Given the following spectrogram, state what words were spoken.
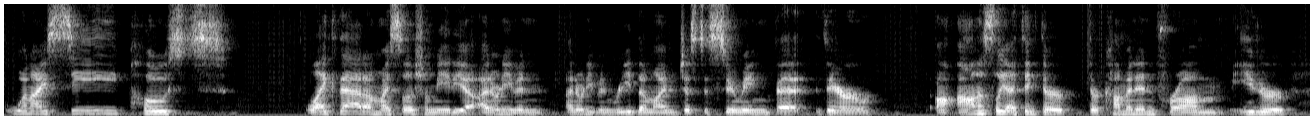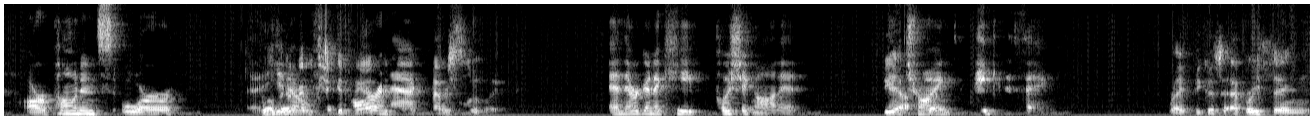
when I see posts like that on my social media. I don't even I don't even read them. I'm just assuming that they're uh, honestly I think they're they're coming in from either our opponents or well, you know foreign actors. Absolutely. And they're going to keep pushing on it. Yeah, trying to make it a thing. Right, because everything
